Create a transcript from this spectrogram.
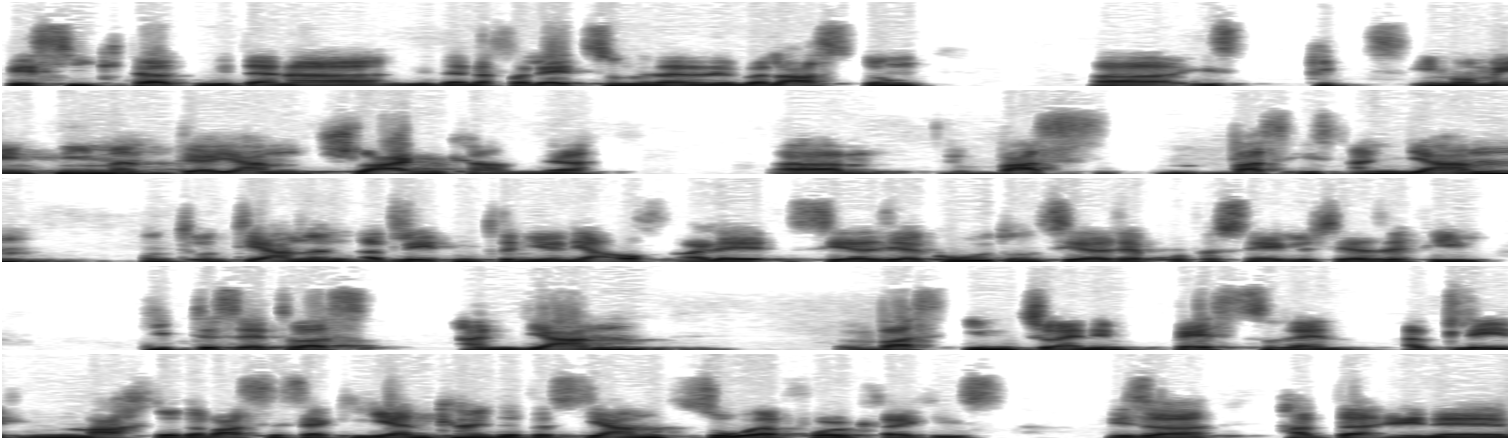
besiegt hat mit einer, mit einer Verletzung, mit einer Überlastung, äh, gibt es im Moment niemanden, der Jan schlagen kann. Ja? Ähm, was, was ist an Jan und, und die anderen Athleten trainieren ja auch alle sehr, sehr gut und sehr, sehr professionell, sehr, sehr viel. Gibt es etwas an Jan, was ihn zu einem besseren Athleten macht oder was es erklären könnte, dass Jan so erfolgreich ist? Ist er, hat er eine,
